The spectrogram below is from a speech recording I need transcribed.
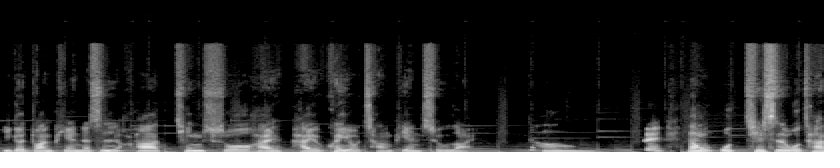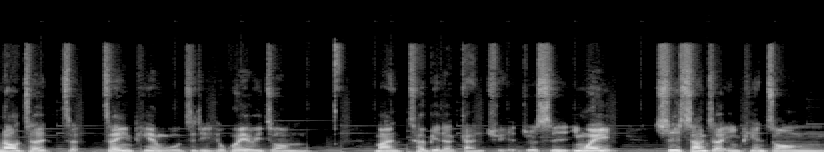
一个短片，但是他听说还还会有长片出来。哦，对，那我，我其实我看到这这这影片，我自己就会有一种蛮特别的感觉，就是因为实际上这影片中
